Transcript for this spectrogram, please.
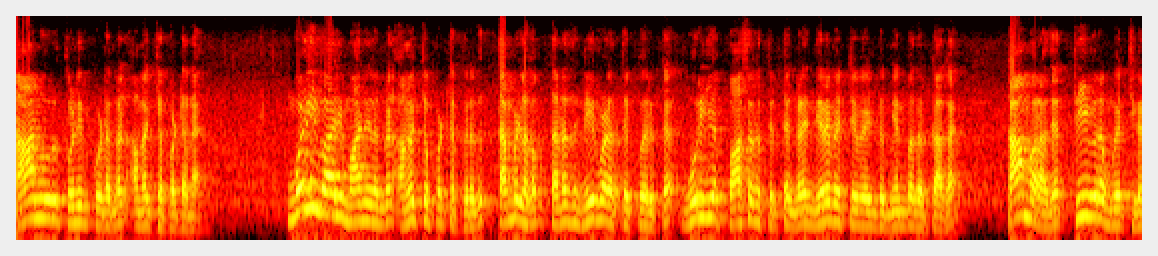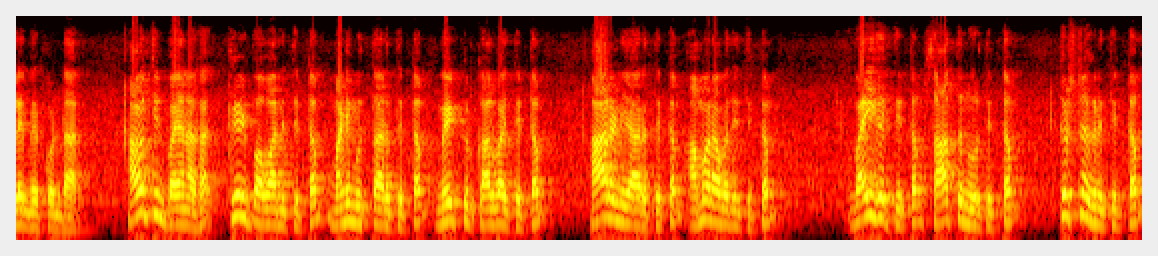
நானூறு தொழிற்கூடங்கள் அமைக்கப்பட்டன. மொழிவாரி மாநிலங்கள் அமைக்கப்பட்ட பிறகு தமிழகம் தனது நீர்வளத்தை பெருக்க உரிய பாசன திட்டங்களை நிறைவேற்ற வேண்டும் என்பதற்காக காமராஜர் தீவிர முயற்சிகளை மேற்கொண்டார். அவற்றின் பயனாக கீழ்பவானி திட்டம் மணிமுத்தாறு திட்டம் மேட்டூர் கால்வாய் திட்டம் ஆரணியாறு திட்டம் அமராவதி திட்டம் வைகை திட்டம் சாத்தனூர் திட்டம் கிருஷ்ணகிரி திட்டம்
